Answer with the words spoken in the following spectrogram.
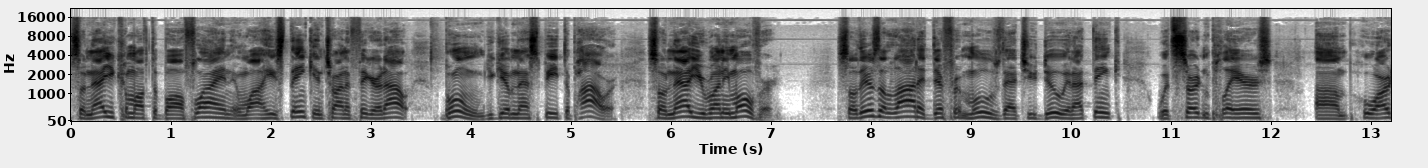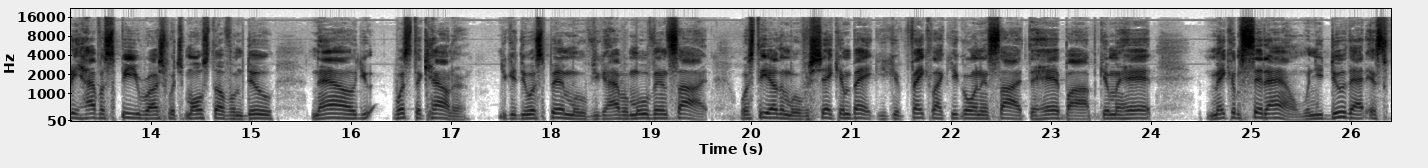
So now you come off the ball flying, and while he's thinking, trying to figure it out, boom, you give him that speed to power. So now you run him over. So there's a lot of different moves that you do, and I think with certain players um, who already have a speed rush, which most of them do. Now, you what's the counter? You could do a spin move. You could have a move inside. What's the other move? A shake and bake. You could fake like you're going inside. The head bob. Give them a head. Make them sit down. When you do that, it's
